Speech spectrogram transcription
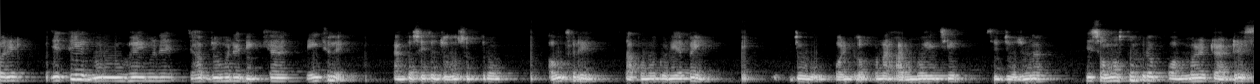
ପରେ ଯେତେ ଗୁରୁ ଭାଇମାନେ ଯାହା ଯେଉଁମାନେ ଦୀକ୍ଷା ନେଇଥିଲେ ତାଙ୍କ ସହିତ ଯୋଗସୂତ୍ର ଆଉ ଥରେ ସ୍ଥାପନ କରିବା ପାଇଁ ଯେଉଁ ପରିକଳ୍ପନା ଆରମ୍ଭ ହେଇଛି ସେ ଯୋଜନା ସେ ସମସ୍ତଙ୍କର ପରମାନେଣ୍ଟ ଆଡ୍ରେସ୍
